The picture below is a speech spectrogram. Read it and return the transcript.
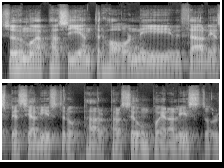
Så hur många patienter har ni färdiga specialister och per person på era listor?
